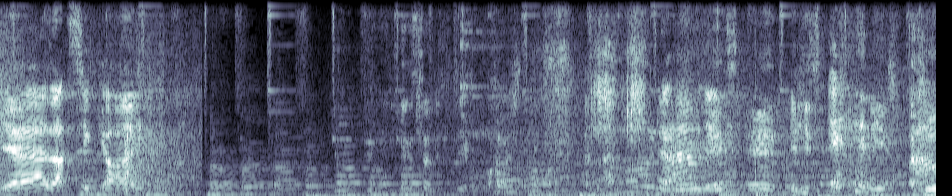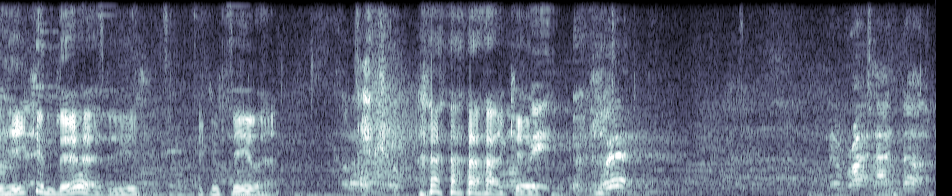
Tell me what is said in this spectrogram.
Yeah, that's your guy. Oh, damn, dude. He's in. He's Dude, he can do it, dude. I can feel it. okay. Where? The right hand up.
